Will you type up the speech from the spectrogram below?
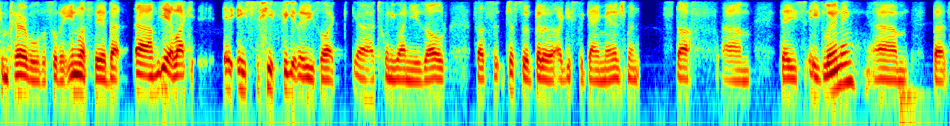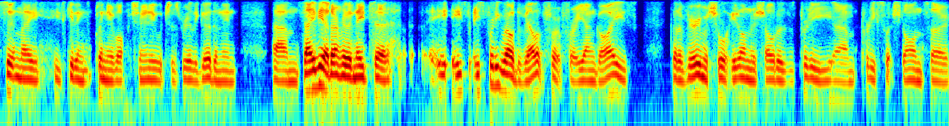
comparables are sort of endless there. But um, yeah, like he, he figured that he's like uh, 21 years old, so it's just a bit of I guess the game management stuff um, that he's he's learning. Um, but certainly he's getting plenty of opportunity, which is really good. And then um, Xavier, I don't really need to. He, he's he's pretty well developed for for a young guy. He's got a very mature head on his shoulders. Is pretty um, pretty switched on. So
